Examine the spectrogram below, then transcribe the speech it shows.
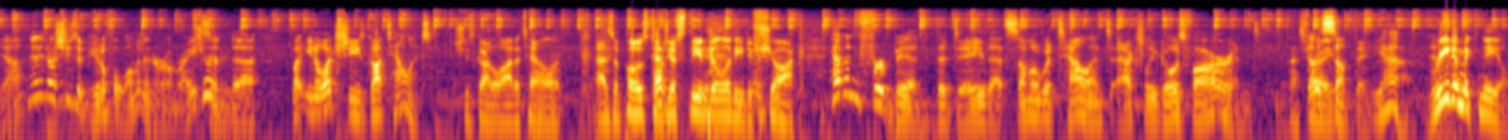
Yeah, and you know she's a beautiful woman in her own right. Sure. And uh, but you know what? She's got talent. She's got a lot of talent, as opposed to just the ability to shock. Heaven forbid the day that someone with talent actually goes far and That's does right. something. Yeah, Rita MacNeil.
